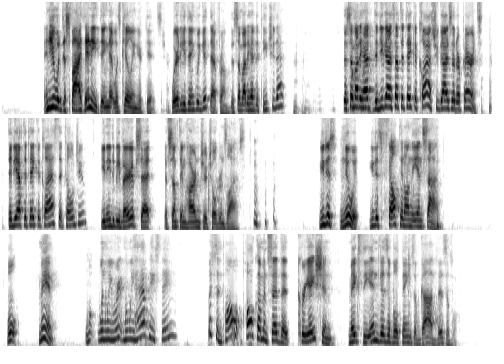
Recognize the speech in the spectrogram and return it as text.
And you would despise anything that was killing your kids. Where do you think we get that from? Did somebody had to teach you that? Did somebody had did you guys have to take a class, you guys that are parents? Did you have to take a class that told you you need to be very upset if something hardens your children's lives? you just knew it. You just felt it on the inside. Well, man, w- when we re- when we have these things, listen, Paul Paul come and said that creation makes the invisible things of God visible.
